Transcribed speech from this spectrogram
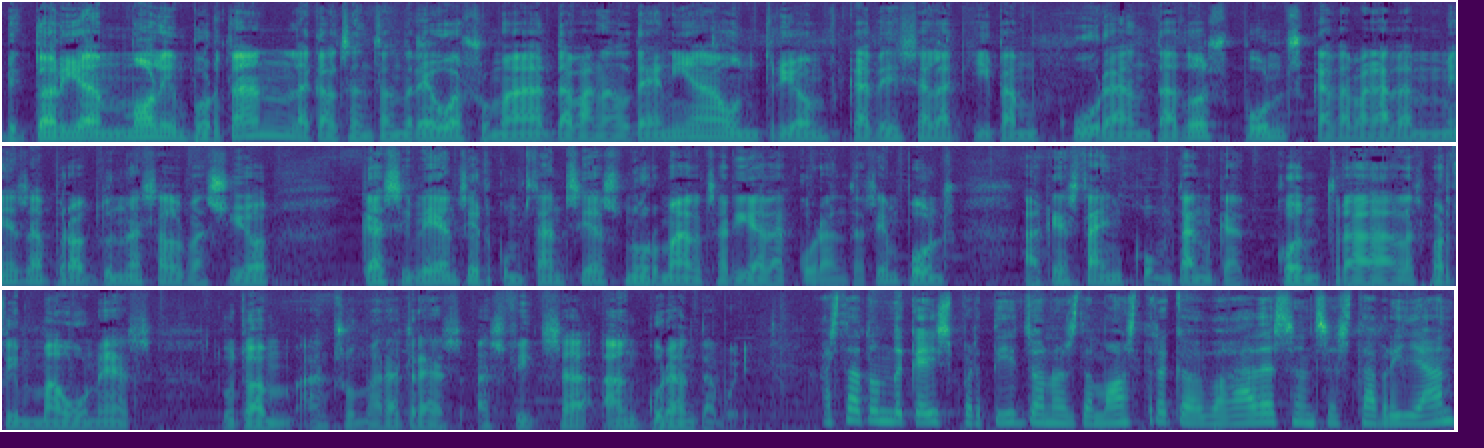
Victòria molt important, la que el Sant Andreu ha sumat davant el Dènia, un triomf que deixa l'equip amb 42 punts cada vegada més a prop d'una salvació que si bé en circumstàncies normals seria de 45 punts, aquest any, comptant que contra l'Esporting Maonès tothom en sumarà 3, es fixa en 48. Ha estat un d'aquells partits on es demostra que a vegades sense estar brillant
